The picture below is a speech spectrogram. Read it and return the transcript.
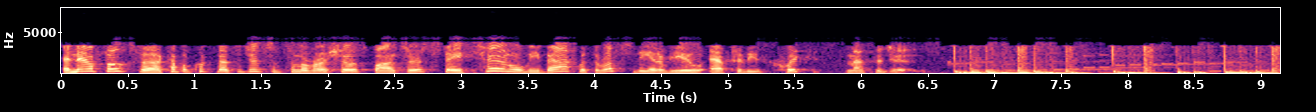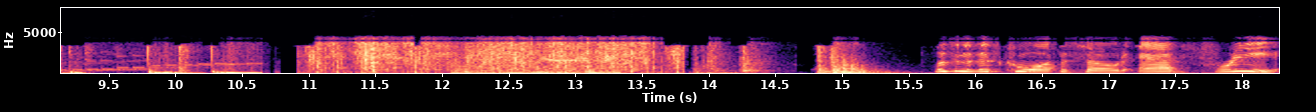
And now, folks, a couple quick messages from some of our show sponsors. Stay tuned. We'll be back with the rest of the interview after these quick messages. Listen to this cool episode ad free.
